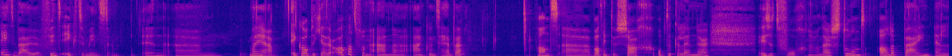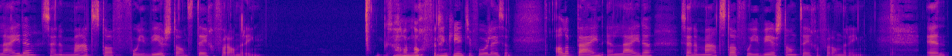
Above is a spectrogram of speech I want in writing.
eetbuien, vind ik tenminste. En um, nou ja, ik hoop dat jij er ook wat van aan, uh, aan kunt hebben. Want wat ik dus zag op de kalender is het volgende. Want daar stond: alle pijn en lijden zijn een maatstaf voor je weerstand tegen verandering. Ik zal hem nog even een keertje voorlezen. Alle pijn en lijden zijn een maatstaf voor je weerstand tegen verandering. En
